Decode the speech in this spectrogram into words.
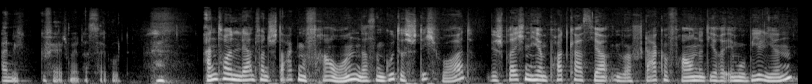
eigentlich gefällt mir das sehr gut. Anton lernt von starken Frauen, das ist ein gutes Stichwort. Wir sprechen hier im Podcast ja über starke Frauen und ihre Immobilien.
